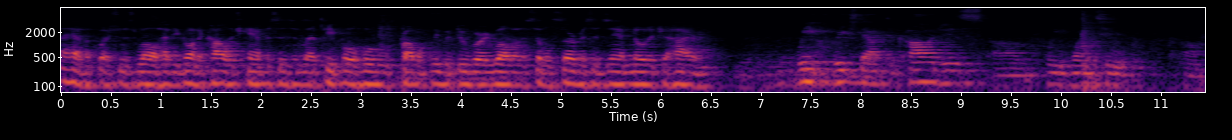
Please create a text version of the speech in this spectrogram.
I have a question as well. Have you gone to college campuses and let people who probably would do very well on a civil service exam know that you're hiring? We've reached out to colleges, um, we went to, um,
